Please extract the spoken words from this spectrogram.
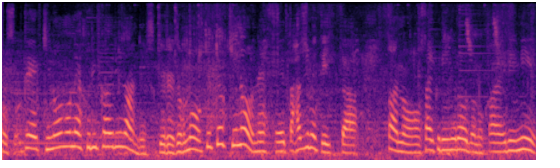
そうそう。で、昨日のね、振り返りなんですけれども、結局昨日ね、えっ、ー、と、初めて行った、あの、サイクリングロードの帰りに、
